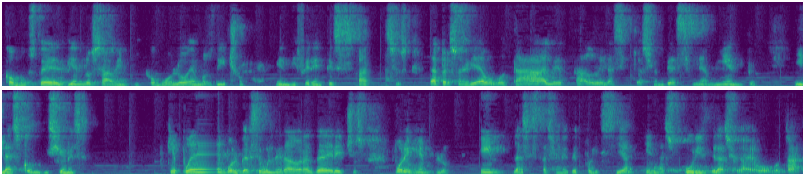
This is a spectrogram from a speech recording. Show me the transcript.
Como ustedes bien lo saben y como lo hemos dicho en diferentes espacios, la Personería de Bogotá ha alertado de la situación de hacinamiento y las condiciones que pueden volverse vulneradoras de derechos, por ejemplo, en las estaciones de policía, en las URIs de la ciudad de Bogotá,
